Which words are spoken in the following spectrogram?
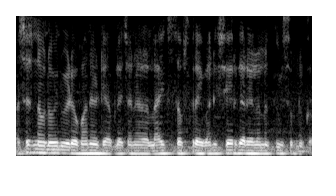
असेच नवनवीन व्हिडिओ पाहण्यासाठी आपल्या चॅनलला लाईक सबस्क्राईब आणि शेअर करायला नक्की विसरू नका.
